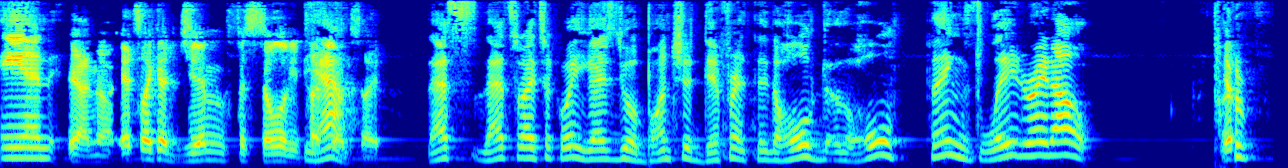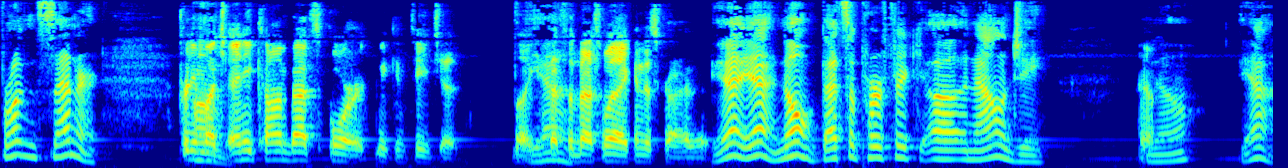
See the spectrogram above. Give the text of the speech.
and yeah. No, it's like a gym facility type Yeah. website. that's that's what I took away. You guys do a bunch of different things. The whole the whole thing's laid right out, Yep. front and center. pretty Um, much any combat sport we can teach it like Yeah. that's the best way i can describe it Yeah, yeah. No, that's a perfect uh, analogy. Yeah. You know, yeah,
